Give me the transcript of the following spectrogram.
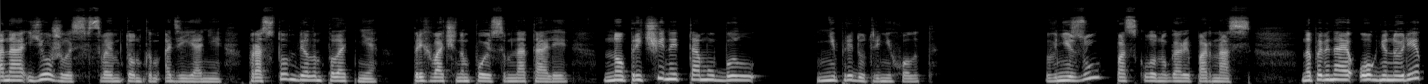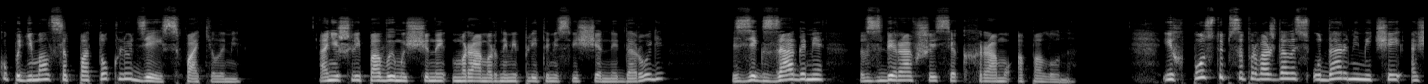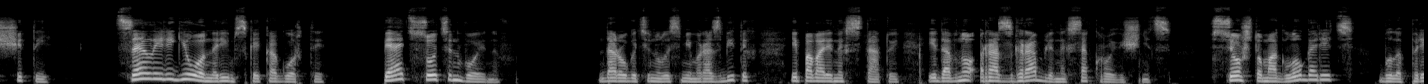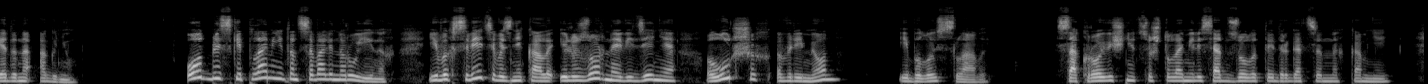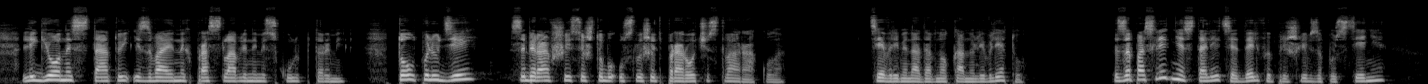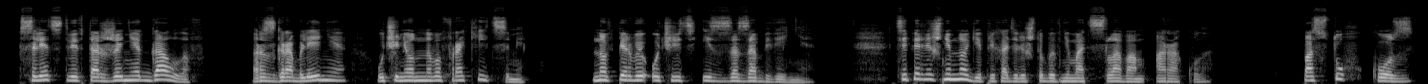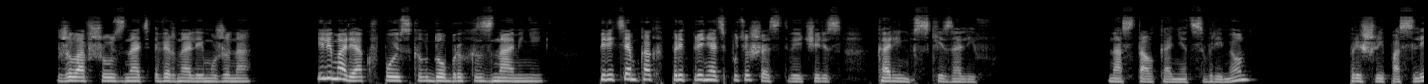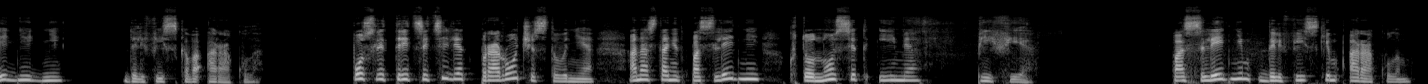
Она ежилась в своем тонком одеянии, простом белом полотне, прихваченном поясом на талии, но причиной тому был не предутренний холод. Внизу, по склону горы Парнас, напоминая огненную реку, поднимался поток людей с факелами. Они шли по вымощенной мраморными плитами священной дороге, зигзагами взбиравшейся к храму Аполлона. Их поступь сопровождалась ударами мечей о щиты. Целый легион римской когорты, пять сотен воинов. Дорога тянулась мимо разбитых и поваленных статуй и давно разграбленных сокровищниц. Все, что могло гореть, было предано огню. Отблески пламени танцевали на руинах, и в их свете возникало иллюзорное видение лучших времен и былой славы. Сокровищницы, что ломились от золота и драгоценных камней, легионы статуй, изваянных прославленными скульпторами, толпы людей, собиравшиеся, чтобы услышать пророчество оракула. Те времена давно канули в лету. За последнее столетие Дельфы пришли в запустение вследствие вторжения галлов, разграбления, учиненного фракийцами, но в первую очередь из-за забвения. Теперь лишь немногие приходили, чтобы внимать словам оракула. Пастух Коз, желавший узнать, верна ли ему жена, или моряк в поисках добрых знамений, перед тем, как предпринять путешествие через Каринфский залив. Настал конец времен, пришли последние дни Дельфийского оракула. После тридцати лет пророчествования она станет последней, кто носит имя Пифия, последним дельфийским оракулом.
